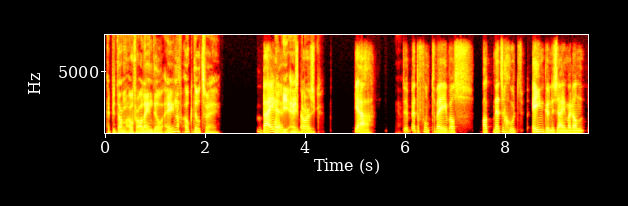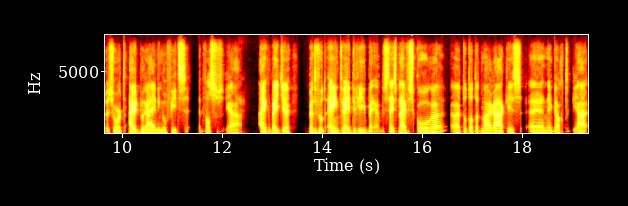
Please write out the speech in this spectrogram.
Heb je het dan over alleen deel 1 of ook deel 2? beide. EA Star Wars, ja, de Battlefront 2 was, had net zo goed één kunnen zijn, maar dan een soort uitbreiding of iets. Het was, ja, eigenlijk een beetje Battlefield 1, 2, 3, be- steeds blijven scoren, eh, totdat het maar raak is. En ik dacht, ja,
